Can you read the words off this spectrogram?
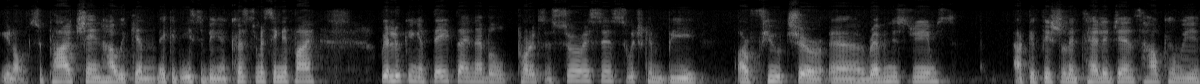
you know, supply chain, how we can make it easy being a customer Signify. We're looking at data-enabled products and services, which can be our future uh, revenue streams, artificial intelligence. How can we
